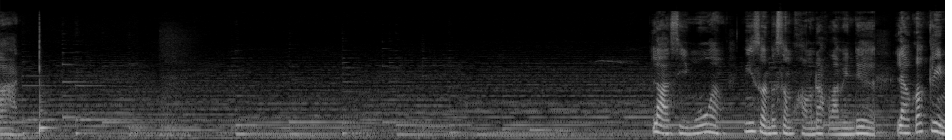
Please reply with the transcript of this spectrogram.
บ้าน หลอดสีม่วง มีส่วนผสมของดอกลาเวนเดอร์ แล้วก็กลิ่น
